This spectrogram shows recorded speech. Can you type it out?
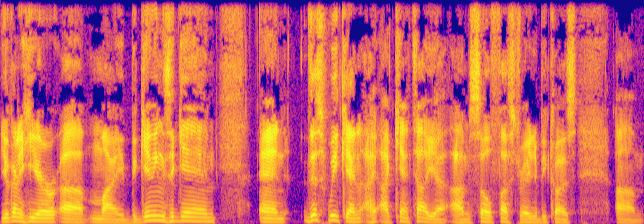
you're going to hear, uh, my beginnings again. And this weekend, I, I can't tell you, I'm so frustrated because, um,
